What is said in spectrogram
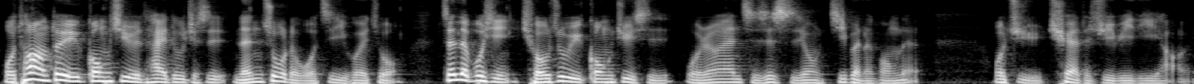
我通常对于工具的态度就是能做的我自己会做，真的不行求助于工具时，我仍然只是使用基本的功能。我举 ChatGPT 好了。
